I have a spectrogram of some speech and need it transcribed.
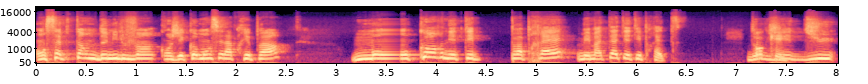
en septembre 2020, quand j'ai commencé la prépa, mon corps n'était pas prêt, mais ma tête était prête. Donc j'ai dû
